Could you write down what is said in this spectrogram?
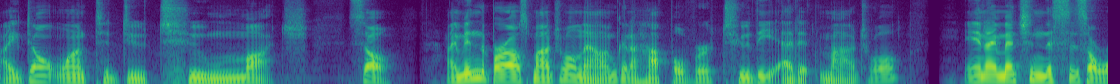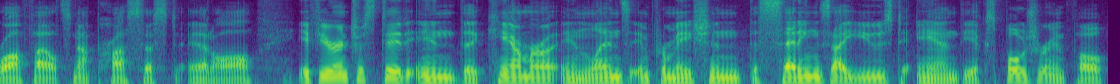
I don't want to do too much. So I'm in the Browse module now. I'm going to hop over to the Edit module. And I mentioned this is a raw file, it's not processed at all. If you're interested in the camera and lens information, the settings I used, and the exposure info,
